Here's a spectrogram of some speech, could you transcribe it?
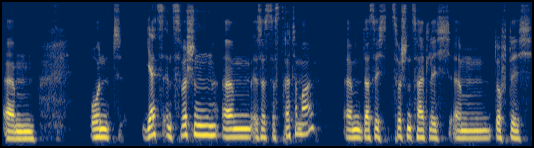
Ähm, und jetzt inzwischen ähm, ist es das dritte Mal ähm, dass ich zwischenzeitlich ähm, durfte ich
